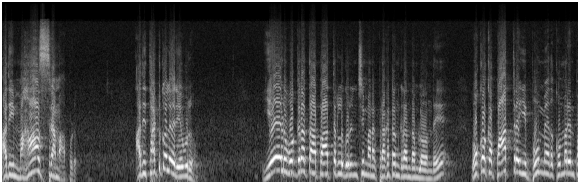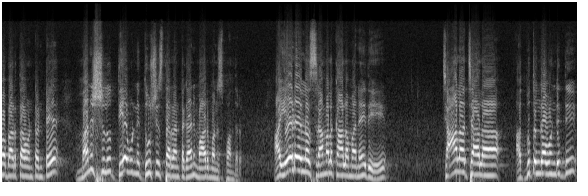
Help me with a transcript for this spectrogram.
అది మహాశ్రమ అప్పుడు. అది తట్టుకోలేరు ఎవరు. ఏడు ఉగ్రత పాత్రల గురించి మనకు ప్రకటన గ్రంథంలో ఉంది. ఒక్కొక్క పాత్ర ఈ భూమి మీద కుమ్మరింపబడతా ఉంటుంటే మనుషులు దేవుణ్ణి దూషిస్తారంట కానీ మారు మనసు పొందరు ఆ ఏడేళ్ళ శ్రమల కాలం అనేది చాలా చాలా అద్భుతంగా ఉండిద్ది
